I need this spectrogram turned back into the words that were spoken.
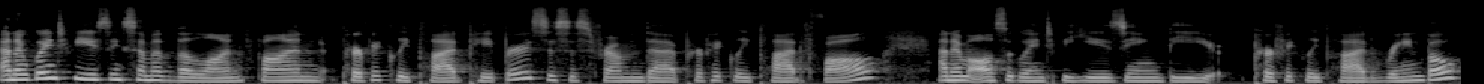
And I'm going to be using some of the Lawn Fawn Perfectly Plaid papers. This is from the Perfectly Plaid Fall. And I'm also going to be using the Perfectly Plaid Rainbow.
